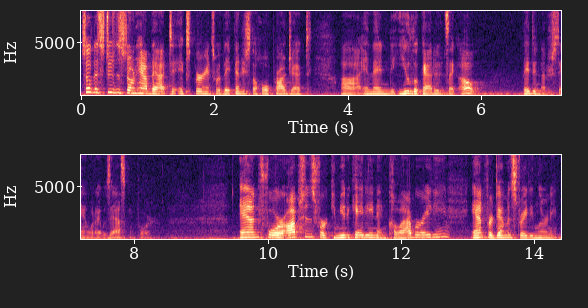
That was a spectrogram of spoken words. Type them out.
So that students don't have that experience where they finish the whole project uh, and then you look at it and it's like, oh, they didn't understand what I was asking for. And for options for communicating and collaborating and for demonstrating learning.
